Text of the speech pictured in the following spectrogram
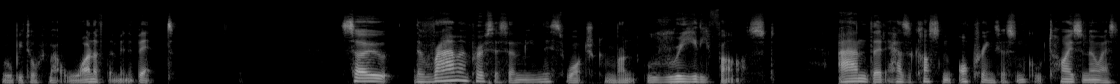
We'll be talking about one of them in a bit. So, the RAM and processor mean this watch can run really fast, and that it has a custom operating system called Tizen OS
